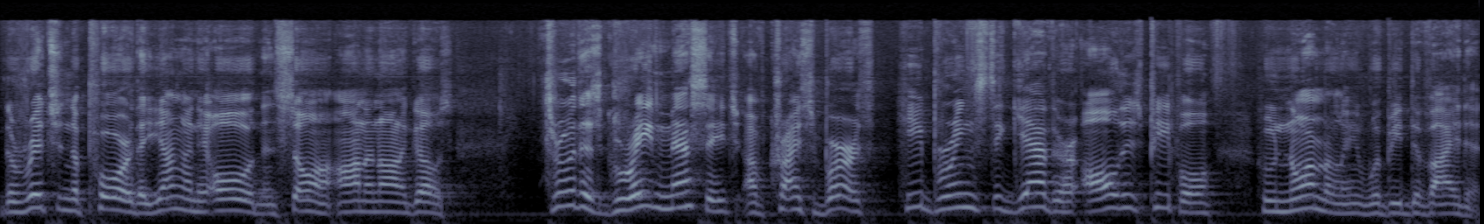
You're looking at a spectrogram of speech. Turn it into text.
the rich and the poor, the young and the old, and so on, on and on it goes. Through this great message of Christ's birth, he brings together all these people who normally would be divided,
